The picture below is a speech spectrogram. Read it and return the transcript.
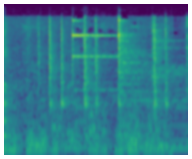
ตั้งใจนะครับเรื่อก่อนเราไปดูมัน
